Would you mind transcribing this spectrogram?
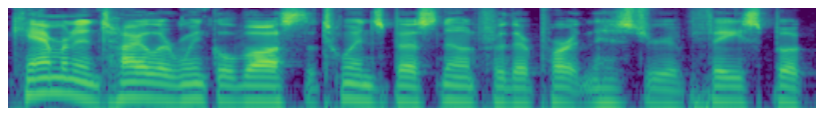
Cameron and Tyler Winklevoss, the twins best known for their part in the history of Facebook,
